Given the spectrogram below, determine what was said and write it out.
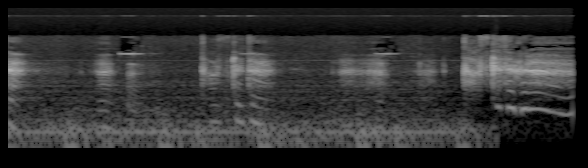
て。助けて。助けてくれ。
